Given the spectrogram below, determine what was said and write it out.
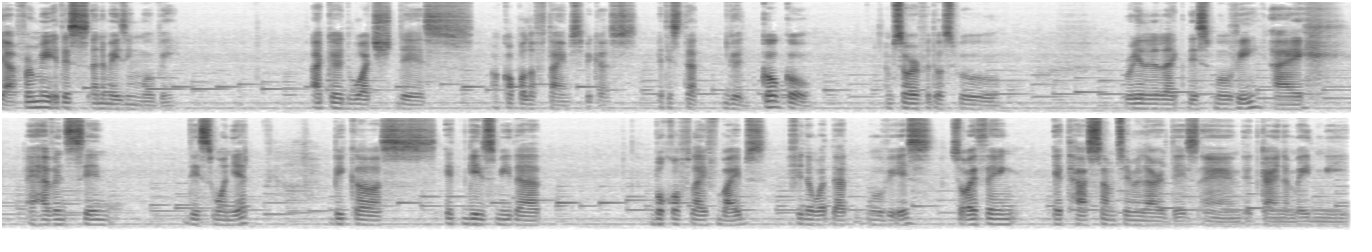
yeah, for me it is an amazing movie. I could watch this a couple of times because it is that good. Coco. I'm sorry for those who really like this movie. I I haven't seen this one yet because it gives me that Book of Life vibes, if you know what that movie is. So I think it has some similarities and it kind of made me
